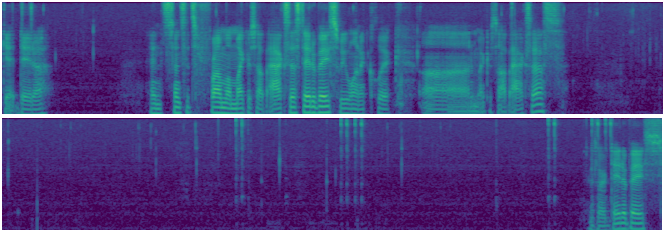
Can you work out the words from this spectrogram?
Get Data, and since it's from a Microsoft Access database, we want to click on Microsoft Access. There's our database.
